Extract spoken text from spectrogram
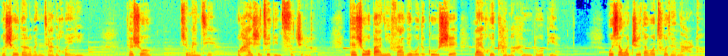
我收到了文佳的回应，他说。雪曼姐，我还是决定辞职了。但是我把你发给我的故事来回看了很多遍，我想我知道我错在哪儿了。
